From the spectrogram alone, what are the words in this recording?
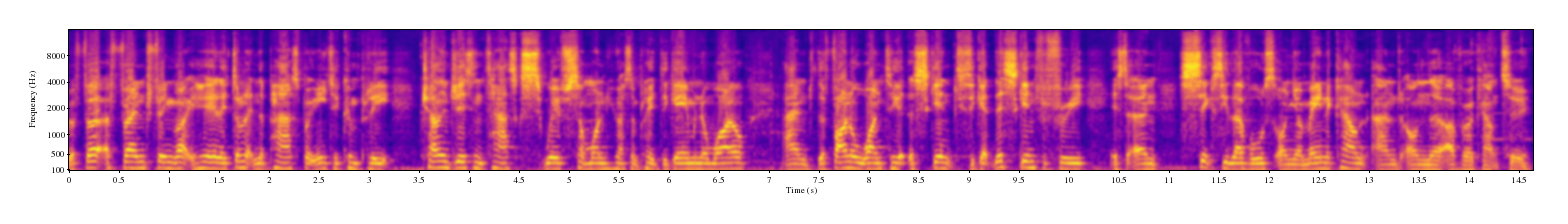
refer a friend thing right here, they've done it in the past but you need to complete challenges and tasks with someone who hasn't played the game in a while and the final one to get the skin, to get this skin for free is to earn 60 levels on your main account and on the other account too.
